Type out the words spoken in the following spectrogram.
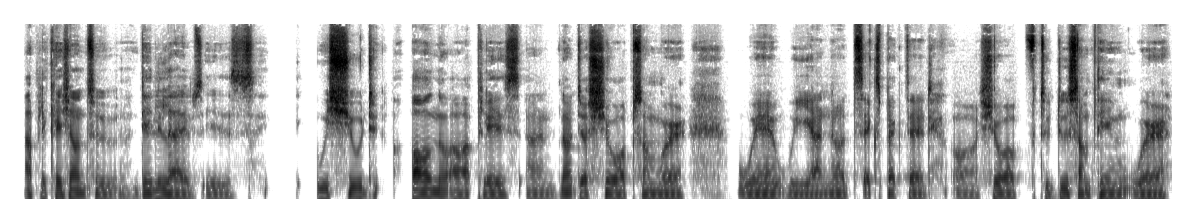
application to daily lives is we should all know our place and not just show up somewhere where we are not expected or show up to do something where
